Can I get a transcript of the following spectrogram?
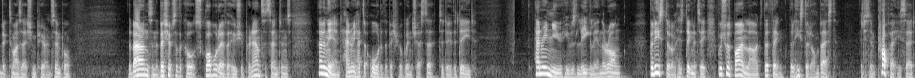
victimisation pure and simple. The barons and the bishops of the court squabbled over who should pronounce the sentence, and in the end Henry had to order the Bishop of Winchester to do the deed. Henry knew he was legally in the wrong, but he stood on his dignity, which was by and large the thing that he stood on best. It is improper, he said,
